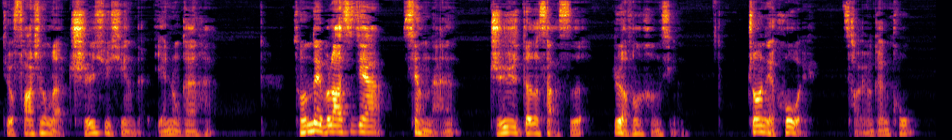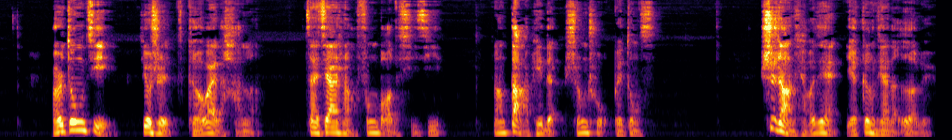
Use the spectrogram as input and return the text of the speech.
就发生了持续性的严重干旱，从内布拉斯加向南直至德克萨斯，热风横行，庄稼枯萎，草原干枯，而冬季又是格外的寒冷，再加上风暴的袭击，让大批的牲畜被冻死，市场条件也更加的恶劣，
